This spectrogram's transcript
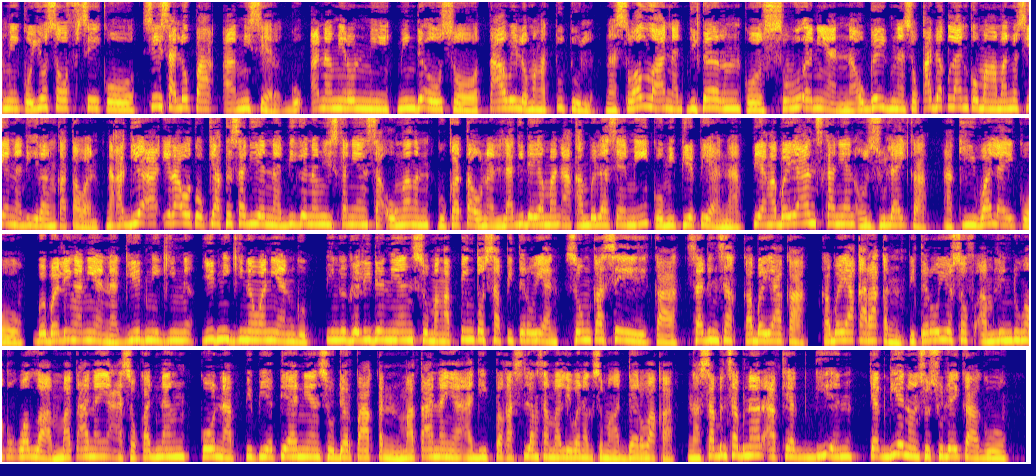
kapaarami ko Yusuf si ko si sa lupa a miser gu anamiron mi mindao so tawil o mga tutul. Na swalla na dikern ko suwaan yan na ugaid na so kadaklan ko mga manusia na dirang katawan. Nakagia iraot ko kya kasadian na biga na mis kaniyan sa ungangan gukatao na lagi dayaman akang bala siya mi ko mipiapia na piangabayaan sa kaniyan o zulay ka akiwalay ko babalingan niyan na gid ni, gina, ginawa niyan gu pinggagalidan niyan so mga pinto sa piteroyan song kasi ka sa din sa kabaya ka kabaya karakan, Peter o Yusuf am lindung ako kwalla, mataan na ya asukad ng ko na pipiapian yan so darpakan, mataan na ya adi pa kaslang sa maliwanag sa mga darwa ka. Na sabon sa benar akyag diyan, kyag diyan nun susulay ka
